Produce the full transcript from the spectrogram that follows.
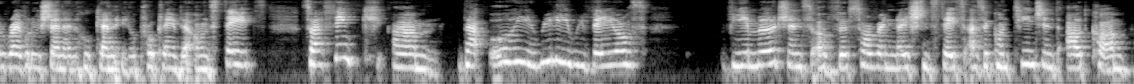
a revolution and who can, you know, proclaim their own states. So I think um, that Aury really reveals the emergence of the sovereign nation states as a contingent outcome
